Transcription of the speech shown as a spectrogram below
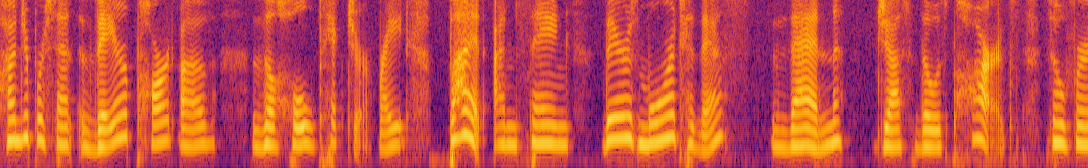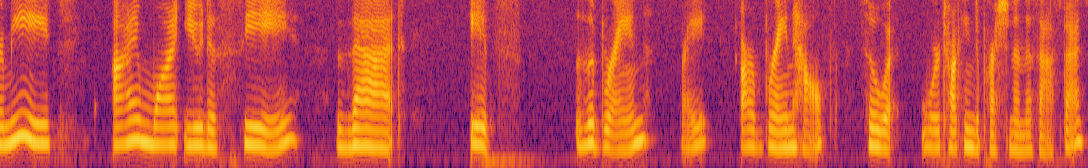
100% they're part of the whole picture, right? But I'm saying there's more to this than just those parts. So for me, I want you to see that it's the brain, right? Our brain health. So we're talking depression in this aspect,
